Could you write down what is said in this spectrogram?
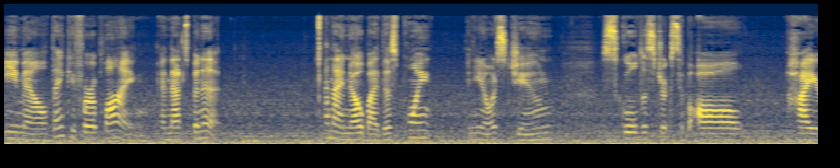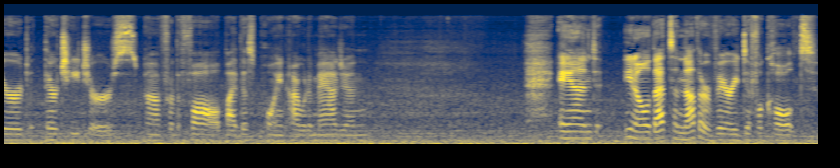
email. Thank you for applying, and that's been it. And I know by this point, you know, it's June, school districts have all hired their teachers uh, for the fall by this point, I would imagine. And, you know, that's another very difficult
